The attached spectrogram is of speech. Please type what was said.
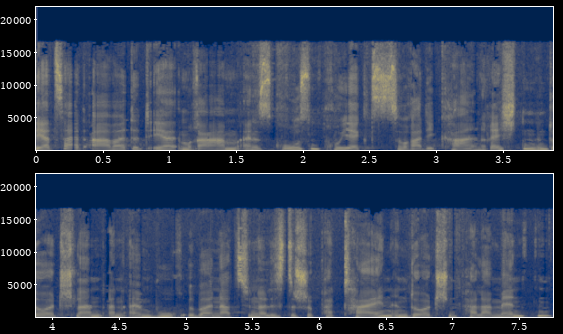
Derzeit arbeitet er im Rahmen eines großen Projekts zur radikalen Rechten in Deutschland an einem Buch über nationalistische Parteien in deutschen Parlamenten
